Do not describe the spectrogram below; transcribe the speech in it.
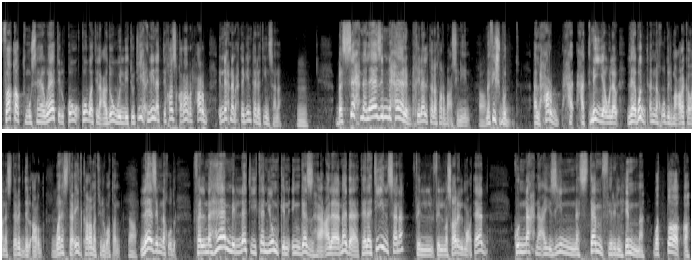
فقط مساواة القو... قوة العدو اللي تتيح لنا اتخاذ قرار الحرب إن إحنا محتاجين 30 سنة. بس إحنا لازم نحارب خلال 3 4 سنين. آه. مفيش بد. الحرب حتمية ولا لابد أن نخوض المعركة ونسترد الأرض ونستعيد كرامة الوطن. نعم. لازم نخوض. فالمهام التي كان يمكن إنجازها على مدى 30 سنة في في المسار المعتاد كنا إحنا عايزين نستنفر الهمة والطاقة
